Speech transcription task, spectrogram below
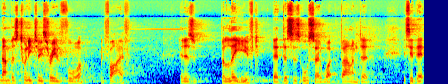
Numbers 22, 3, and 4 and 5, it is believed that this is also what Balaam did. He said that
